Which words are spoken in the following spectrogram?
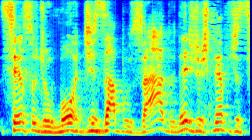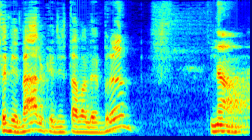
senso de humor desabusado, desde os tempos de seminário que a gente estava lembrando? Não,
